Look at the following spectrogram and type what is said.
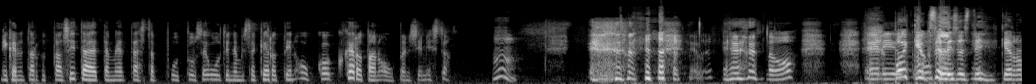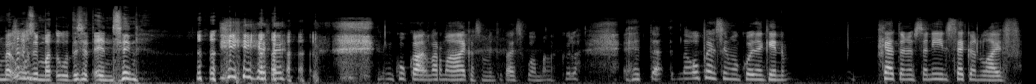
Mikä nyt tarkoittaa sitä, että me tästä puuttuu se uutinen, missä kerrottiin, kerrotaan OpenSIMista. Mm. no, eli Poikkeuksellisesti open... kerromme uusimmat uutiset ensin. Kukaan varmaan aikaisemmin taisi huomata kyllä. Että, no OpenSim on kuitenkin käytännössä niin Second Life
